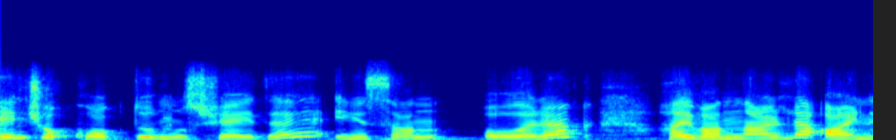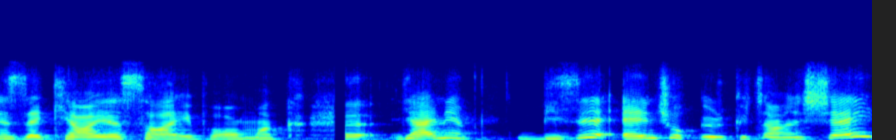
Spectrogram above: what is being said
en çok korktuğumuz şey de insan olarak hayvanlarla aynı zekaya sahip olmak. Ee, yani bizi en çok ürküten şey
